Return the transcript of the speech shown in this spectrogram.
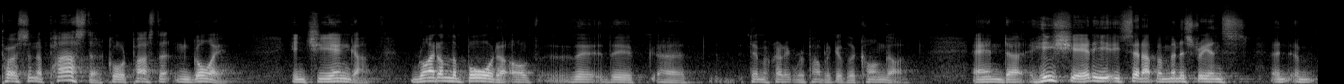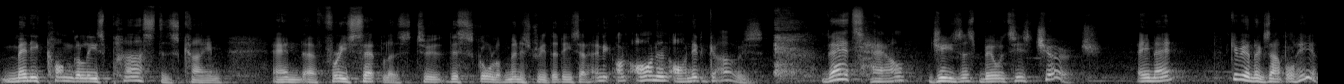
person, a pastor called Pastor Ngoy in Chienga, right on the border of the, the uh, Democratic Republic of the Congo. And uh, he shared, he, he, set up a ministry, and, and uh, many Congolese pastors came and free settlers to this school of ministry that he said, and on, on and on it goes. That's how Jesus builds his church. Amen? I'll give you an example here,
